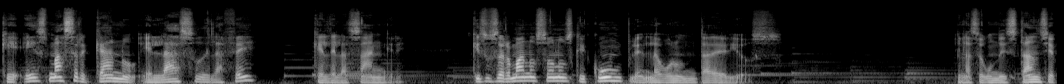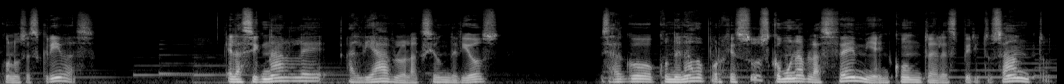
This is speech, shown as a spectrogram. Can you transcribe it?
que es más cercano el lazo de la fe que el de la sangre, que sus hermanos son los que cumplen la voluntad de Dios. En la segunda instancia con los escribas, el asignarle al diablo la acción de Dios es algo condenado por Jesús como una blasfemia en contra del Espíritu Santo.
